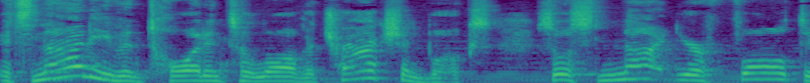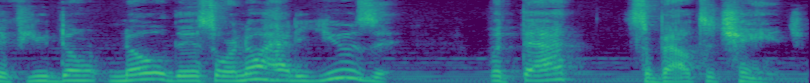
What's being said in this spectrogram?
It's not even taught into law of attraction books, so it's not your fault if you don't know this or know how to use it. But that's about to change.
